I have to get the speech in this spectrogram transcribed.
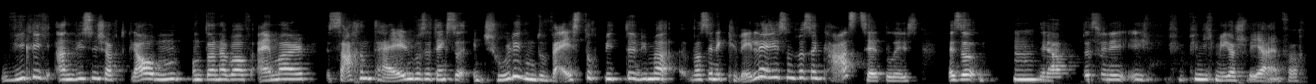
wirklich an Wissenschaft glauben und dann aber auf einmal Sachen teilen, wo du denkst, so, Entschuldigung, du weißt doch bitte, wie man, was eine Quelle ist und was ein Castzettel ist. Also, hm. ja, das finde ich, finde ich mega schwer einfach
